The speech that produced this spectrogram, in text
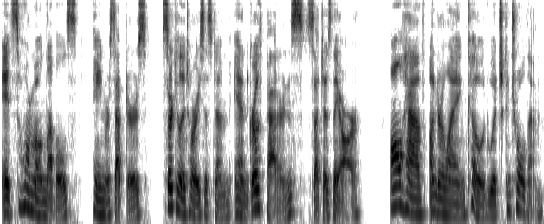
Its hormone levels, pain receptors, circulatory system, and growth patterns, such as they are, all have underlying code which control them.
